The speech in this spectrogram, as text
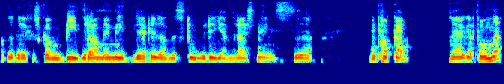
at det skal bidra med midler til denne store gjenreisningspakka, eh, fondet.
